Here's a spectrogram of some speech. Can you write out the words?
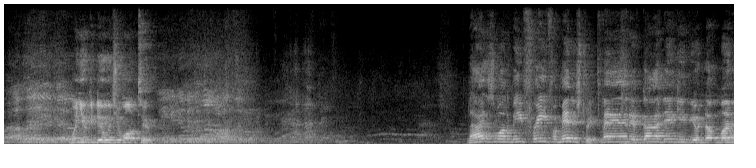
will you do when you can do what you want to? Now I just want to be free for ministry. Man, if God did give you enough money,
